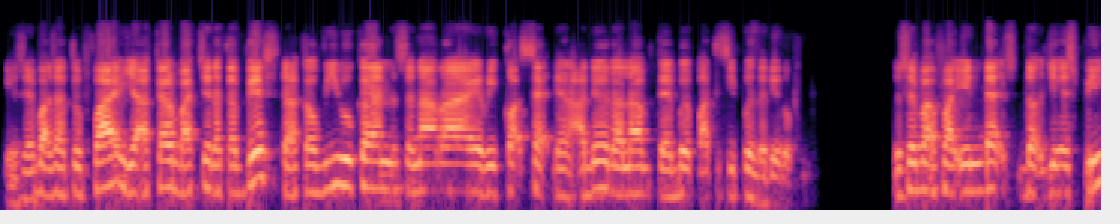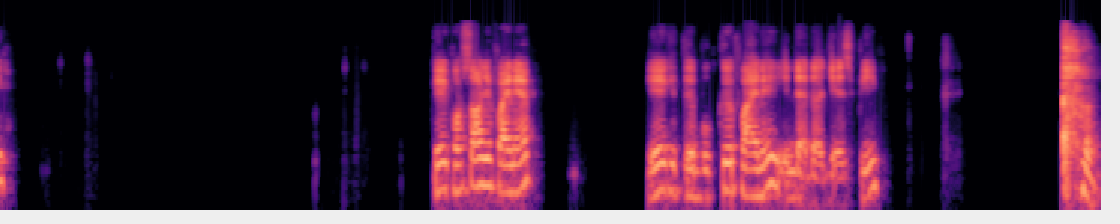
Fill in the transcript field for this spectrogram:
Okay, saya buat satu file yang akan baca database dan akan viewkan senarai record set yang ada dalam table participant tadi tu. So, saya buat file index.jsp. Okay, kosong je file ni. Eh. Okay, kita buka file ni, index.jsp.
